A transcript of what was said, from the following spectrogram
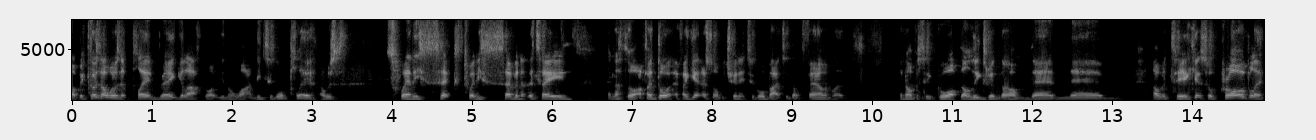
But because I wasn't playing regular, I thought, you know what, I need to go and play. I was 26, 27 at the time. And I thought if I don't, if I get this opportunity to go back to Dunfermline and obviously go up the leagues with them, then um, I would take it. So probably,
